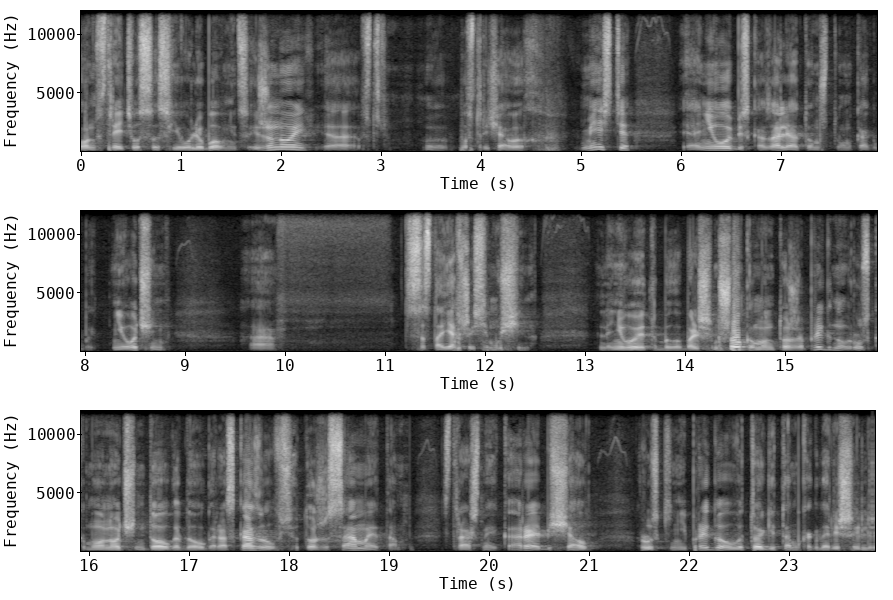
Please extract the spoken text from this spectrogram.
он встретился с его любовницей и женой, э, повстречал их вместе, и они обе сказали о том, что он как бы не очень э, состоявшийся мужчина. Для него это было большим шоком, он тоже прыгнул. Русскому он очень долго-долго рассказывал все то же самое, там, страшные кары обещал. Русский не прыгал. В итоге, там, когда решили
